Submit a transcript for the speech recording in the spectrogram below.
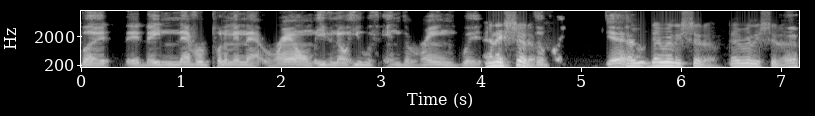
But they, they never put him in that realm, even though he was in the ring with and they should have. the yeah. They, they really should have. They really should have.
